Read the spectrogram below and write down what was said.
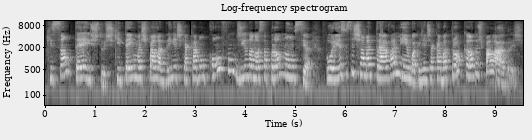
que são textos que têm umas palavrinhas que acabam confundindo a nossa pronúncia. Por isso se chama trava-língua, que a gente acaba trocando as palavras.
